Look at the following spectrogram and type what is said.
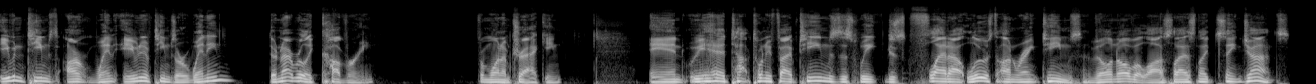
even teams aren't win even if teams are winning, they're not really covering from what I'm tracking. And we had top 25 teams this week just flat out loosed unranked teams. Villanova lost last night to St. John's.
